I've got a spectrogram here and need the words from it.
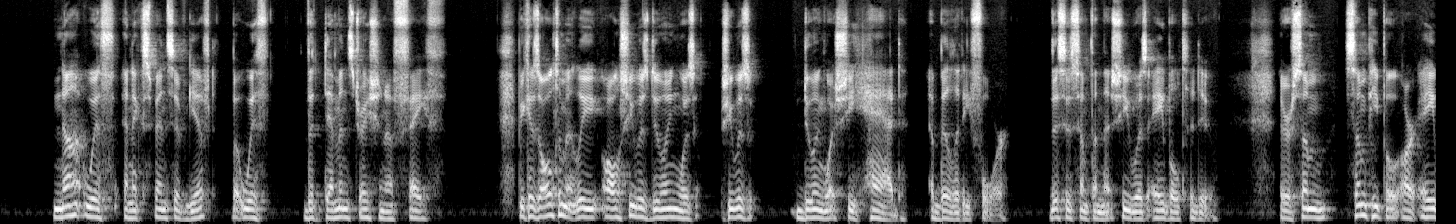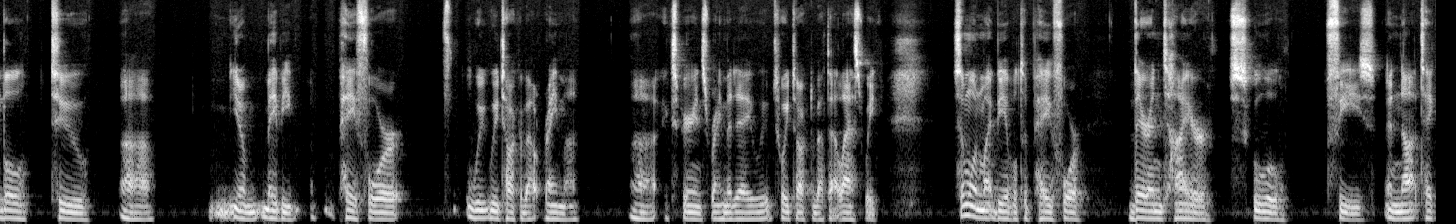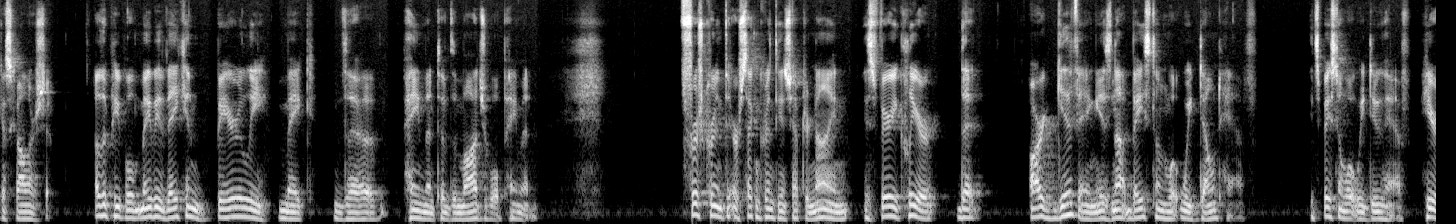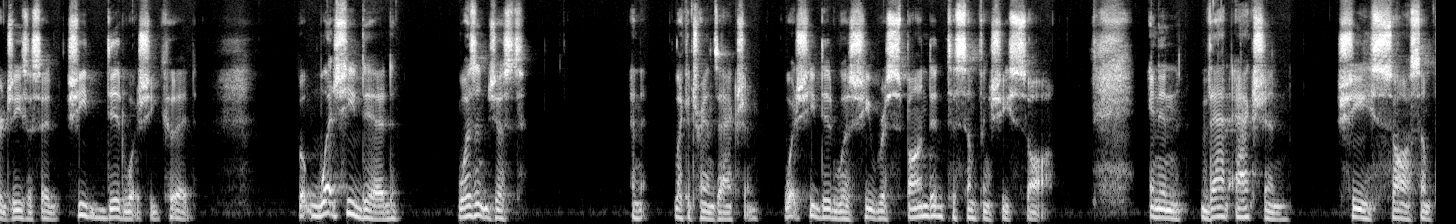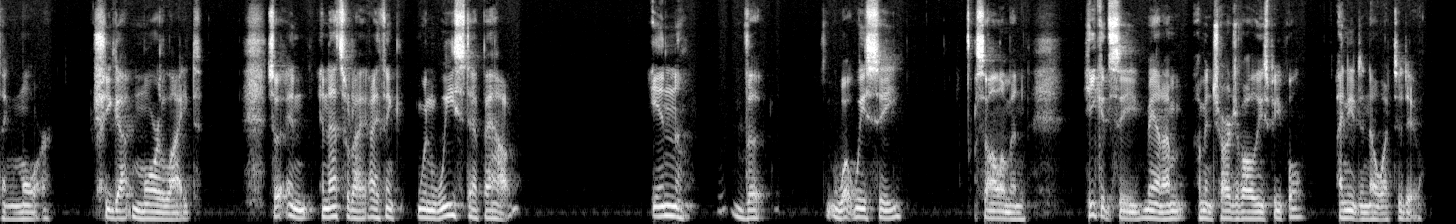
not with an expensive gift, but with the demonstration of faith. Because ultimately, all she was doing was she was doing what she had ability for. This is something that she was able to do. There are some some people are able to, uh, you know, maybe pay for. We we talk about Rama uh, experience Rama Day. We, we talked about that last week. Someone might be able to pay for their entire school fees and not take a scholarship. Other people, maybe they can barely make the payment of the module payment. First Corinthians or Second Corinthians chapter nine is very clear that our giving is not based on what we don't have. It's based on what we do have. Here, Jesus said she did what she could. But what she did wasn't just an, like a transaction. What she did was she responded to something she saw. And in that action, she saw something more. She got more light. So, and, and that's what I, I think when we step out in the, what we see, Solomon, he could see, man, I'm, I'm in charge of all these people. I need to know what to do.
